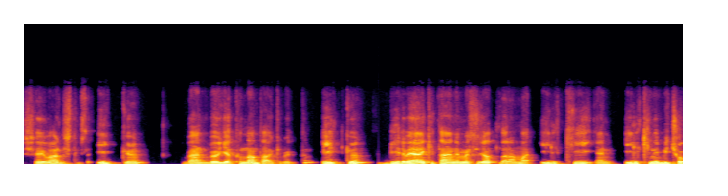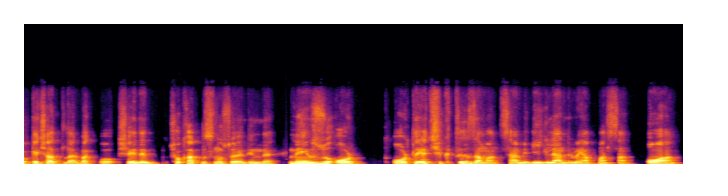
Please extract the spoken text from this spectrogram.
şey vardı işte mesela ilk gün ben böyle yakından takip ettim. İlk gün bir veya iki tane mesaj attılar ama ilki yani ilkini bir çok geç attılar. Bak o şeyde çok haklısın o söylediğinde. Mevzu or, ortaya çıktığı zaman sen bir bilgilendirme yapmazsan o an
